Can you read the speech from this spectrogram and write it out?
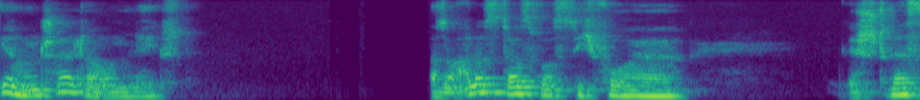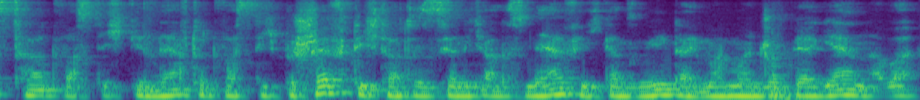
ja, einen Schalter umlegst. Also alles das, was dich vorher gestresst hat, was dich genervt hat, was dich beschäftigt hat, das ist ja nicht alles nervig, ganz im Gegenteil, ich mache meinen Job ja gern, aber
